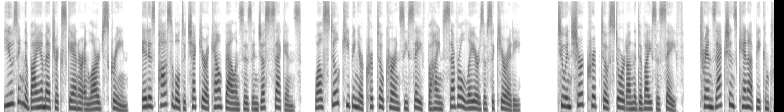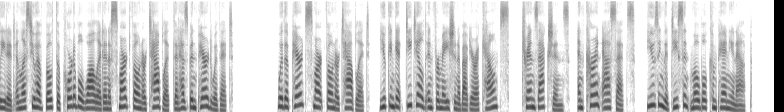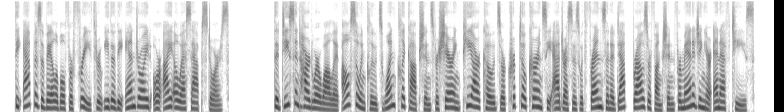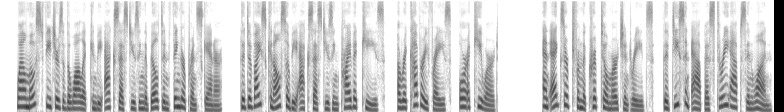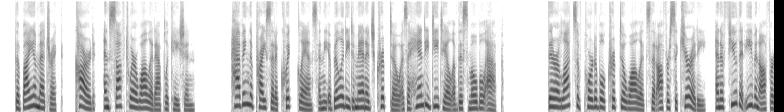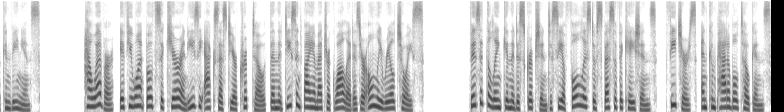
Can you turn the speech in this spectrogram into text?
Using the biometric scanner and large screen, it is possible to check your account balances in just seconds, while still keeping your cryptocurrency safe behind several layers of security. To ensure crypto stored on the device is safe, transactions cannot be completed unless you have both the portable wallet and a smartphone or tablet that has been paired with it. With a paired smartphone or tablet, you can get detailed information about your accounts, transactions, and current assets, using the Decent Mobile Companion app. The app is available for free through either the Android or iOS app stores. The Decent hardware wallet also includes one-click options for sharing PR codes or cryptocurrency addresses with friends and a dApp browser function for managing your NFTs. While most features of the wallet can be accessed using the built-in fingerprint scanner, the device can also be accessed using private keys, a recovery phrase, or a keyword. An excerpt from the crypto merchant reads, the Decent app is three apps in one, the biometric, card, and software wallet application. Having the price at a quick glance and the ability to manage crypto is a handy detail of this mobile app. There are lots of portable crypto wallets that offer security, and a few that even offer convenience. However, if you want both secure and easy access to your crypto, then the Decent Biometric Wallet is your only real choice. Visit the link in the description to see a full list of specifications, features, and compatible tokens.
